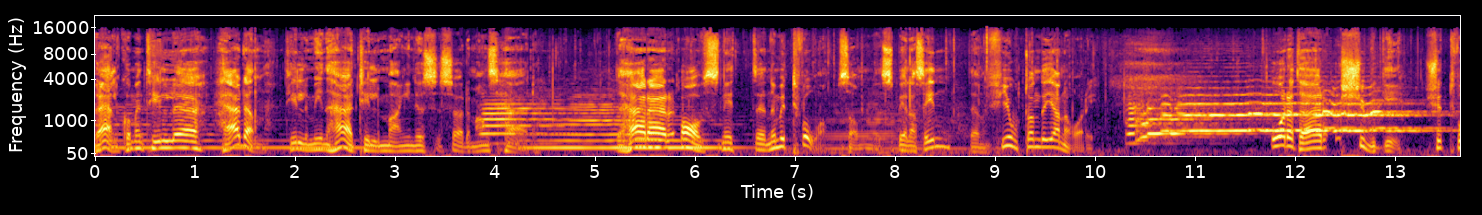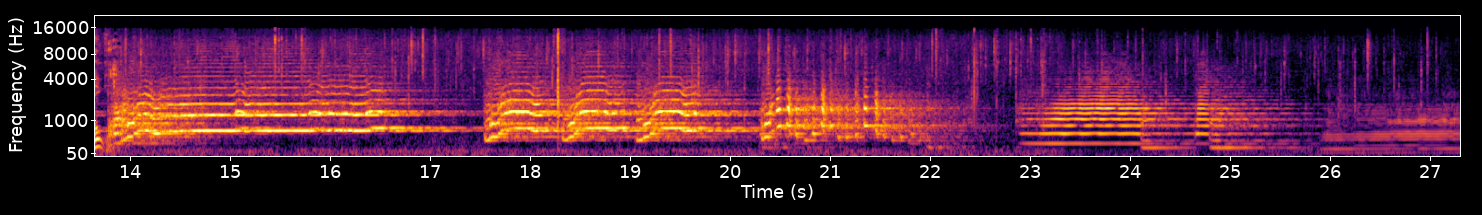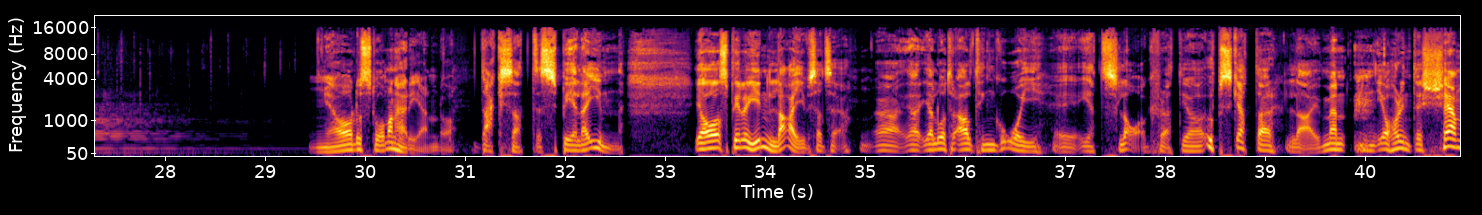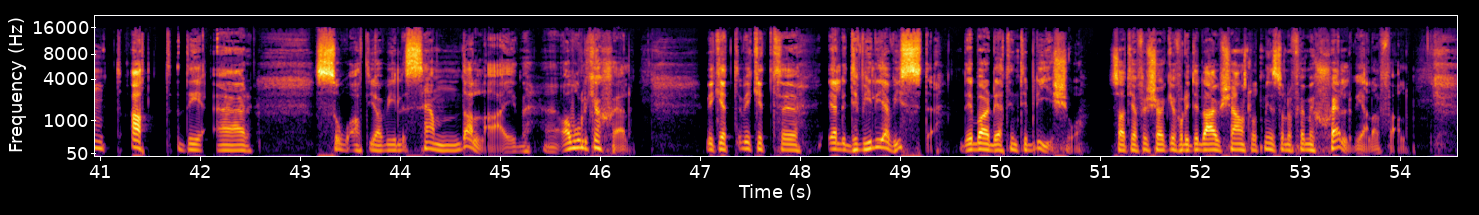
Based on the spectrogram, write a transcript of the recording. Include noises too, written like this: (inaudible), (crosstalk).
Välkommen till eh, härden, till min härd, till Magnus Södermans härd. Det här är avsnitt eh, nummer två som spelas in den 14 januari. Året är 2022. Står man här igen då. Dags att spela in. Jag spelar in live så att säga. Jag, jag, låter allting gå i, eh, i ett slag för att jag uppskattar live. Men (clears throat) jag har inte känt att det är så att jag vill sända live eh, av olika skäl. Vilket, vilket eh, eller det vill jag visst det. Det är bara det att det inte blir så. Så att jag försöker få lite livekänsla åtminstone för mig själv i alla fall.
